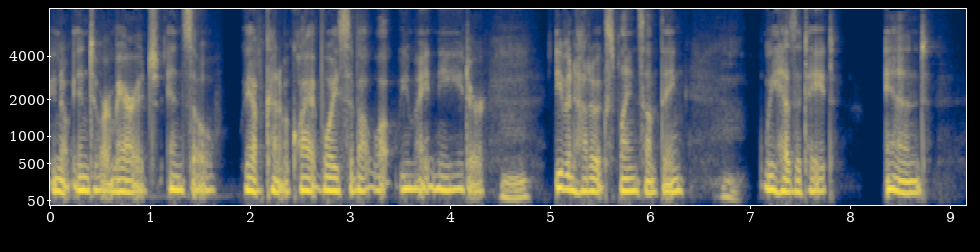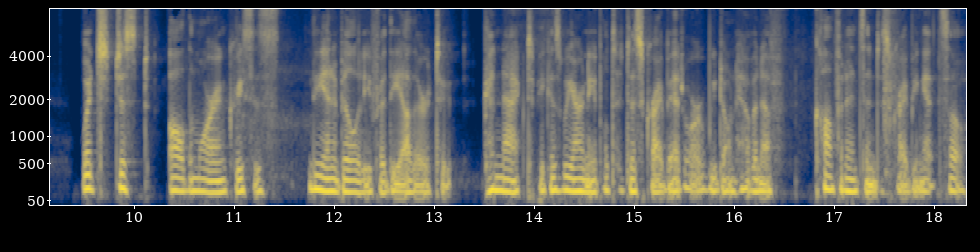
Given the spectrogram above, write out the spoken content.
you know, into our marriage. And so we have kind of a quiet voice about what we might need or mm-hmm. even how to explain something. Mm-hmm. We hesitate. And which just all the more increases the inability for the other to connect because we aren't able to describe it or we don't have enough confidence in describing it. So,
